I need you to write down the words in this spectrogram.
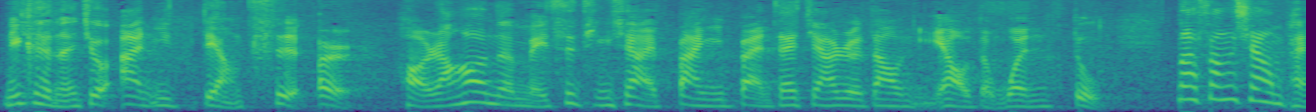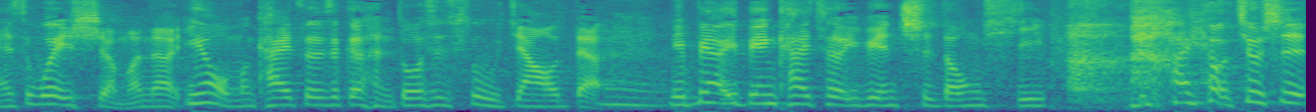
你可能就按一两次二，好，然后呢每次停下来拌一拌，再加热到你要的温度。那方向盘是为什么呢？因为我们开车这个很多是塑胶的，你不要一边开车一边吃东西，还有就是。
